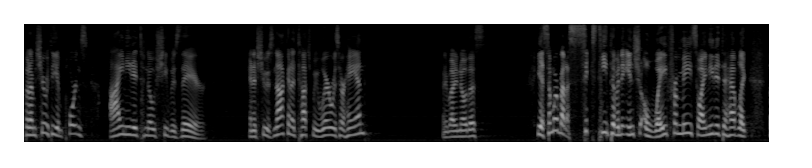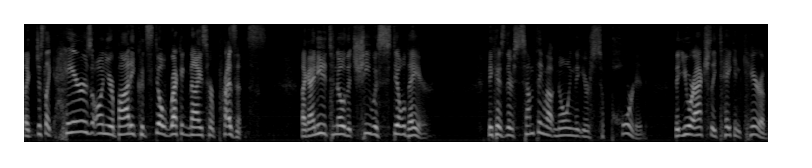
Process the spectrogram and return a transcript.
But I'm sure with the importance, I needed to know she was there. And if she was not going to touch me, where was her hand? Anybody know this? Yeah, somewhere about a sixteenth of an inch away from me. So I needed to have like, like just like hairs on your body could still recognize her presence. Like, I needed to know that she was still there. Because there's something about knowing that you're supported, that you are actually taken care of.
